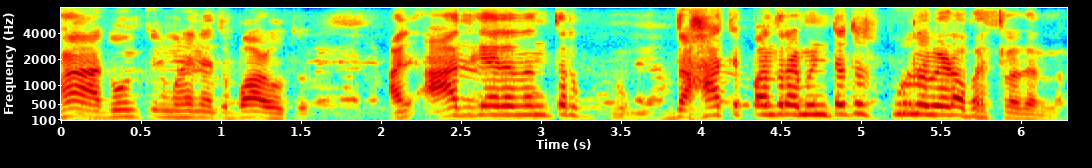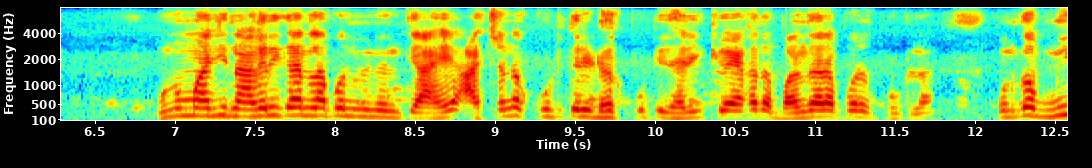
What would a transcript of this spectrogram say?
हा दोन तीन महिन्याचं बाळ होतं. आणि आज गेल्यानंतर दहा ते पंधरा मिनिटातच पूर्ण वेळा बसला त्यांना. म्हणून माझी नागरिकांना पण विनंती आहे अचानक कुठेतरी ढगफुटी झाली किंवा एखादा बंधारा परत फुटला. पण मी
